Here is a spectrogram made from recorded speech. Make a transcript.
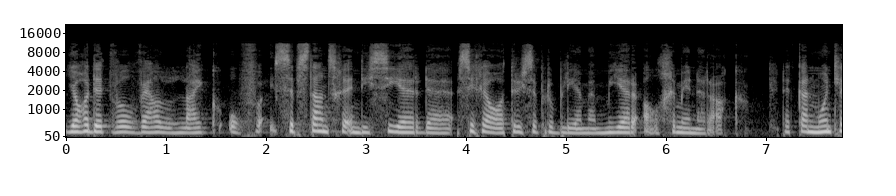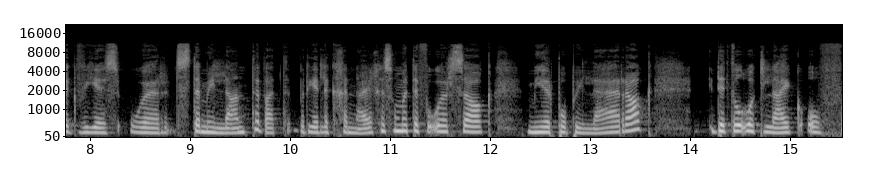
Ja, dit wil wel lyk like of substansgeïndiseerde psigiatriese probleme meer algemeen raak. Dit kan moontlik wees oor stimulante wat redelik geneig is om dit te veroorsaak, meer populêr raak. Dit wil ook lyk of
